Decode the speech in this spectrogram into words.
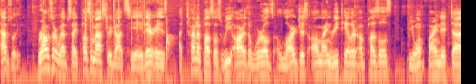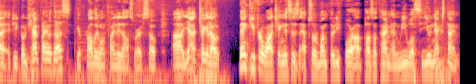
absolutely. Browse our website, puzzlemaster.ca. There is a ton of puzzles. We are the world's largest online retailer of puzzles. You won't find it uh, if you go, can't find it with us. You probably won't find it elsewhere. So, uh, yeah, check it out. Thank you for watching. This is episode 134 of Puzzle Time, and we will see you next time.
